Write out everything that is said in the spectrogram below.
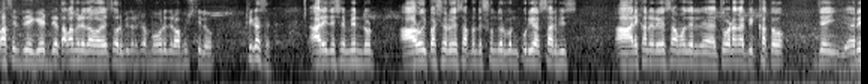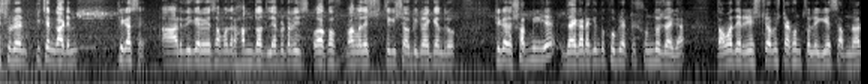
পাসির দিয়ে গেট দিয়ে তালা মেরে দেওয়া হয়েছে। ওর ভিতরে সব মোহরিদের অফিস ছিল। ঠিক আছে? আর এই যে সে মেন রোড আর ওই পাশে রয়েছে আপনাদের সুন্দরবন কুরিয়ার সার্ভিস আর এখানে রয়েছে আমাদের চুয়াডাঙ্গার বিখ্যাত যেই রেস্টুরেন্ট কিচেন গার্ডেন ঠিক আছে? আর এদিকে রয়েছে আমাদের হামদদ ল্যাবরেটরিজ ওয়াক অফ বাংলাদেশ চিকিৎসা বিক্রয় কেন্দ্র, ঠিক আছে? সব মিলিয়ে জায়গাটা কিন্তু খুবই একটা সুন্দর জায়গা। তো আমাদের রেজিস্ট্রি অফিসটা এখন চলে গিয়েছে আপনার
